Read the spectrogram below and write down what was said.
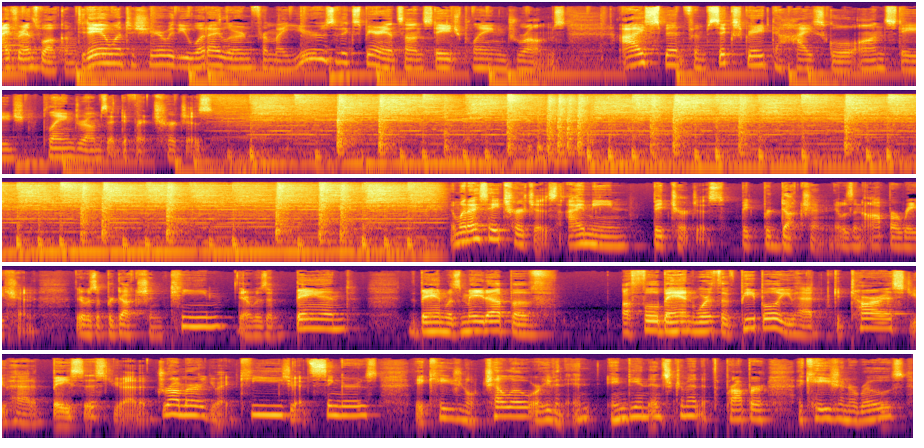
Hi, friends, welcome. Today I want to share with you what I learned from my years of experience on stage playing drums. I spent from sixth grade to high school on stage playing drums at different churches. And when I say churches, I mean big churches, big production. It was an operation. There was a production team, there was a band. The band was made up of a full band worth of people. You had guitarist, you had a bassist, you had a drummer, you had keys, you had singers, the occasional cello or even an Indian instrument if the proper occasion arose.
